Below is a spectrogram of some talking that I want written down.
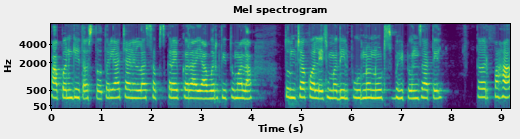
आपण घेत असतो. तर या चॅनलला सबस्क्राईब करा. यावरती तुम्हाला तुमच्या कॉलेजमधील पूर्ण नोट्स भेटून जातील. तर पहा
